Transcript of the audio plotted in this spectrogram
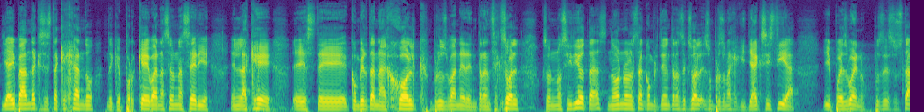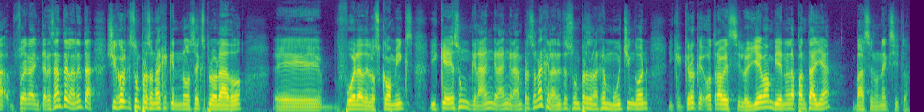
y hay banda que se está quejando de que por qué van a hacer una serie en la que este, conviertan a Hulk, Bruce Banner, en transexual. Son unos idiotas, no, no lo están convirtiendo en transexual, es un personaje que ya existía. Y pues bueno, pues eso está, suena interesante, la neta. She-Hulk es un personaje que no se ha explorado eh, fuera de los cómics y que es un gran, gran, gran personaje. La neta es un personaje muy chingón y que creo que otra vez, si lo llevan bien a la pantalla, va a ser un éxito.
